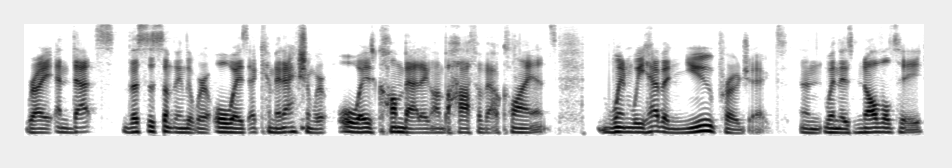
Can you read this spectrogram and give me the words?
right? And that's this is something that we're always at commit action we're always combating on behalf of our clients. When we have a new project and when there's novelty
